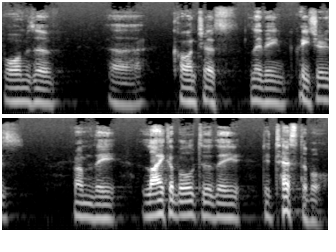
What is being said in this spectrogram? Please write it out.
forms of uh, conscious living creatures, from the likable to the detestable.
